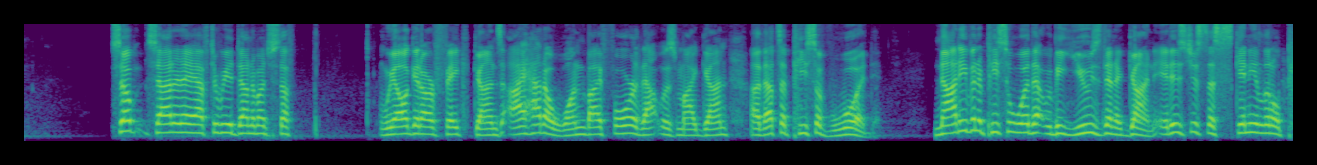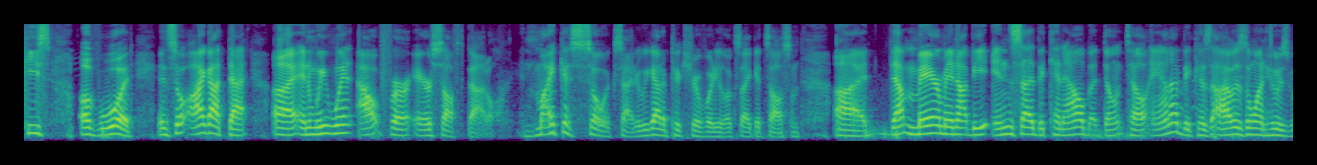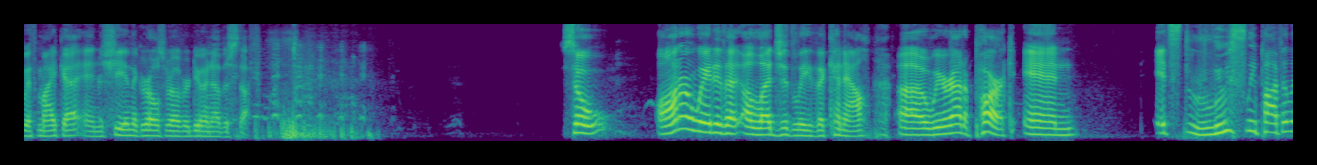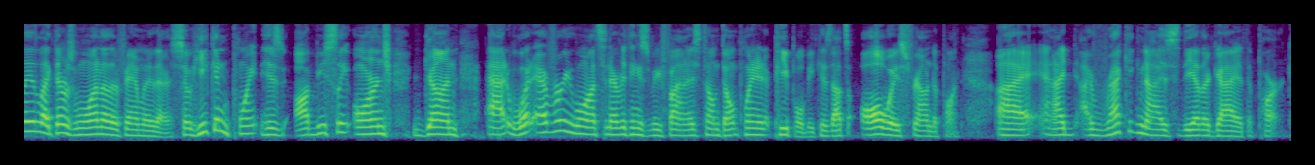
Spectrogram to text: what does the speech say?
So Saturday, after we had done a bunch of stuff, we all get our fake guns. I had a one by four. That was my gun. Uh, that's a piece of wood. Not even a piece of wood that would be used in a gun. It is just a skinny little piece of wood. And so I got that. Uh, and we went out for our airsoft battle. And Micah's so excited. We got a picture of what he looks like. It's awesome. Uh, that may or may not be inside the canal, but don't tell Anna because I was the one who was with Micah and she and the girls were over doing other stuff. so on our way to the allegedly the canal, uh, we were at a park and it's loosely populated. Like there was one other family there. So he can point his obviously orange gun at whatever he wants and everything's gonna be fine. I just tell him don't point it at people because that's always frowned upon. Uh, and I, I recognize the other guy at the park.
